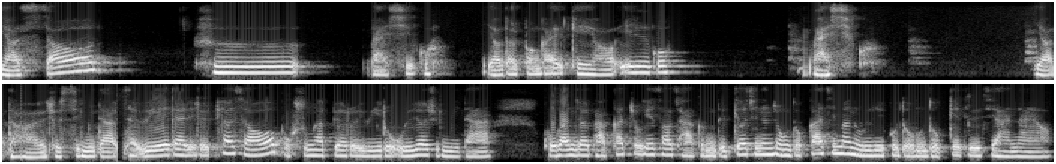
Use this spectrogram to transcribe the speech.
여섯, 후, 마시고, 여덟 번 갈게요. 일곱, 마시고, 여덟, 좋습니다. 자, 위에 다리를 펴서 복숭아뼈를 위로 올려줍니다. 고관절 바깥쪽에서 자극 느껴지는 정도까지만 올리고 너무 높게 들지 않아요.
